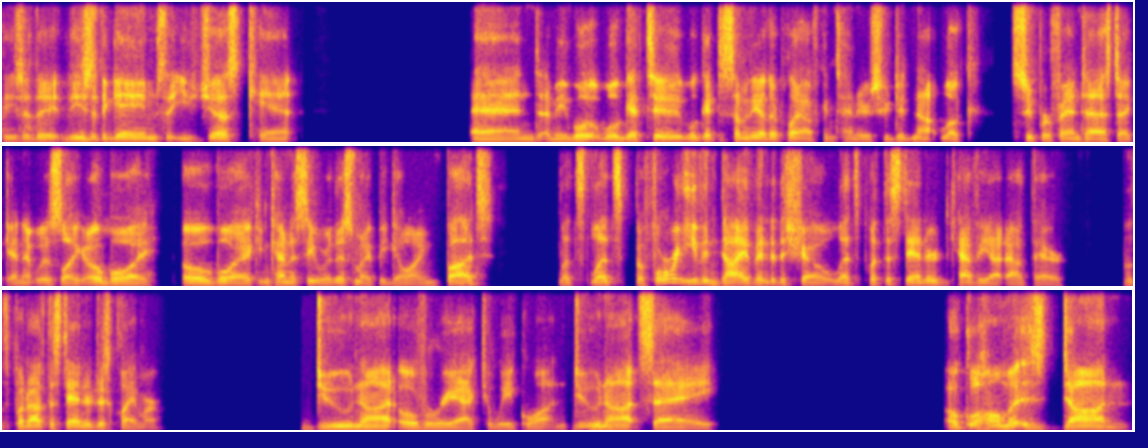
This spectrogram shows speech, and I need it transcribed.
these are the these are the games that you just can't and I mean we'll we'll get to we'll get to some of the other playoff contenders who did not look super fantastic. And it was like oh boy oh boy i can kind of see where this might be going. But let's let's before we even dive into the show let's put the standard caveat out there. Let's put out the standard disclaimer. Do not overreact to week one. Do mm-hmm. not say oklahoma is done.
